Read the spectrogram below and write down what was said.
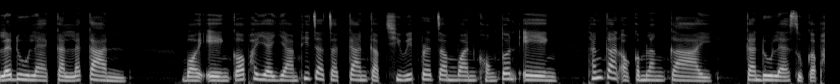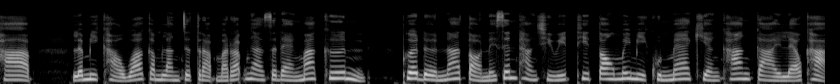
และดูแลกันและกัน บอยเองก็พยายามที่จะจัดการกับชีวิตประจำวันของตนเอง ทั้งการออกกำลังกาย การดูแลสุขภาพ และมีข่าวว่ากำลังจะกลับมารับงานแสดงมากขึ้น เพื่อเดินหน้าต่อในเส้นทางชีวิตที่ต้องไม่มีคุณแม่เคียงข้างกายแล้วค่ะ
